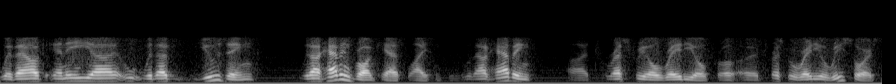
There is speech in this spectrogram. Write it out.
without any uh, without using without having broadcast licenses, without having uh, terrestrial radio pro, uh, terrestrial radio resources.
